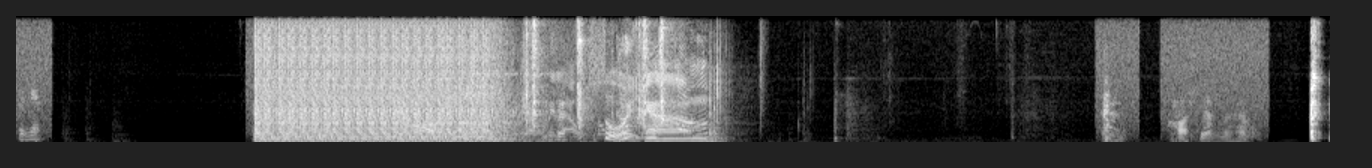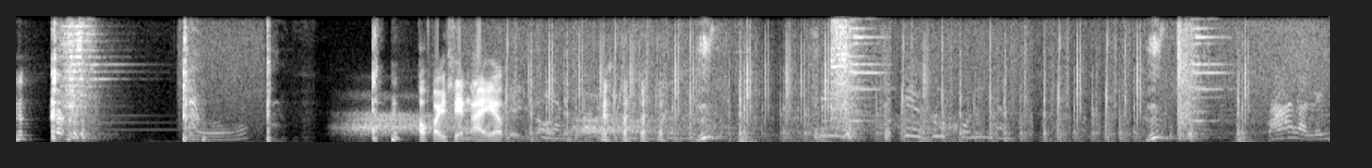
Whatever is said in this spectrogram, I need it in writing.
หลอกไปเนี่ยสวยงาม ขอเสียงนะครับ โอ้เอาไปเสียงไอครับเสียงรอเสียดงชื่อคุ้นๆกันอ่าเราเล่น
